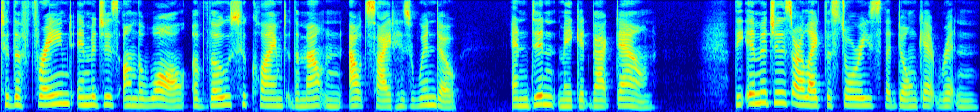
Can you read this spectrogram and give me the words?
to the framed images on the wall of those who climbed the mountain outside his window and didn't make it back down. The images are like the stories that don't get written,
